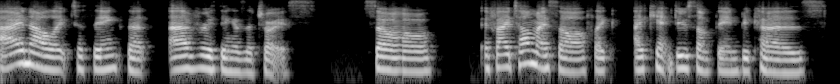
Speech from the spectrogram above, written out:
I now like to think that everything is a choice. So if I tell myself like I can't do something because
